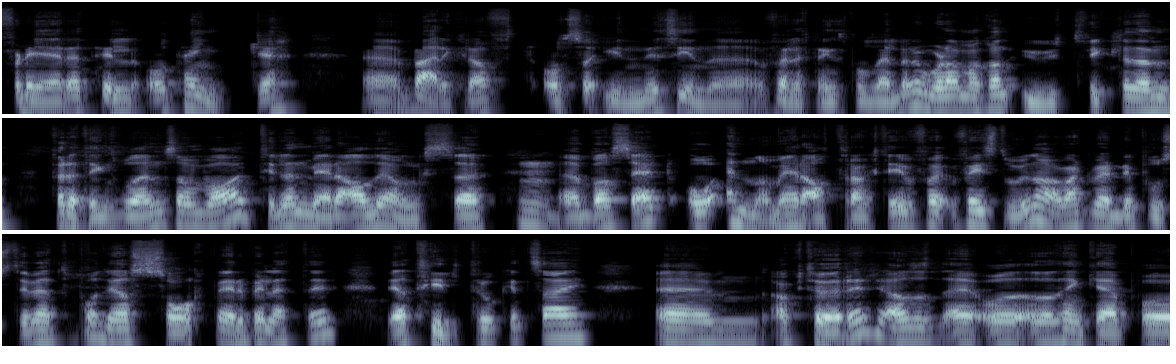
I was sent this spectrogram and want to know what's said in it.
flere til å tenke eh, bærekraft også inn i sine forretningsmodeller, og hvordan man kan utvikle den forretningsmodellen som var, til en mer alliansebasert og enda mer attraktiv. For, for, historien har vært veldig positiv etterpå. De har solgt mer billetter, de har tiltrukket seg eh, aktører, altså, eh, og, og, da tenker jeg på,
